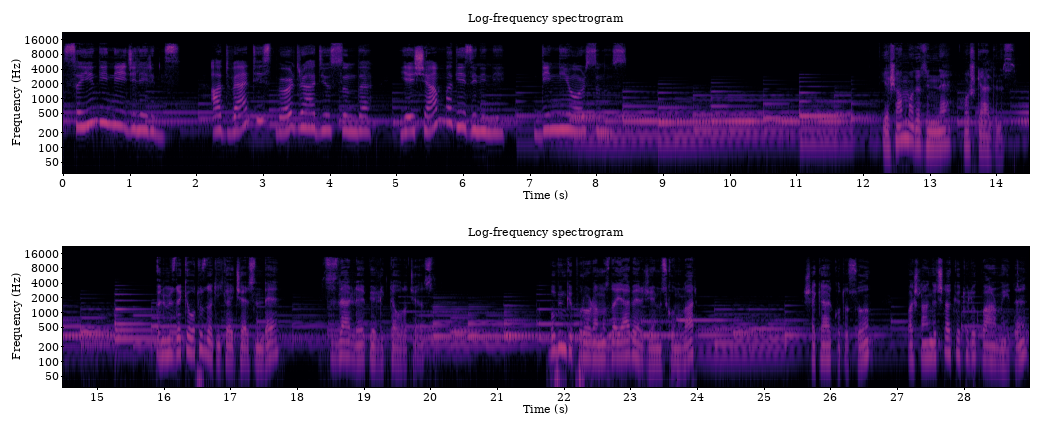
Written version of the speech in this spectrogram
Sayın dinleyicilerimiz, Adventist World Radyosu'nda Yaşam Magazinini dinliyorsunuz. Yaşam Magazinine hoş geldiniz. Önümüzdeki 30 dakika içerisinde sizlerle birlikte olacağız. Bugünkü programımızda yer vereceğimiz konular Şeker kutusu, Başlangıçta kötülük var mıydı?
